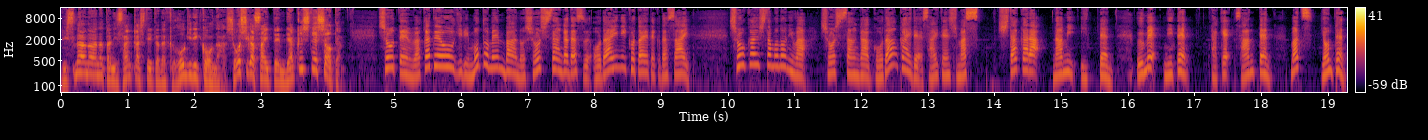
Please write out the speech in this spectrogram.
リスナーのあなたに参加していただく大喜利コーナー少子が採点略して焦点。焦点若手大喜利元メンバーの彰子さんが出すお題に答えてください。紹介したものには彰子さんが5段階で採点します。下から波1点梅2点竹3点松4点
